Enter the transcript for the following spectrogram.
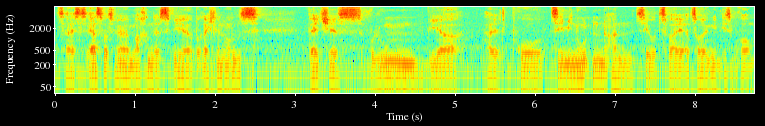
Das heißt, das erste, was wir machen, ist, wir berechnen uns, welches Volumen wir halt pro 10 Minuten an CO2 erzeugen in diesem Raum.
